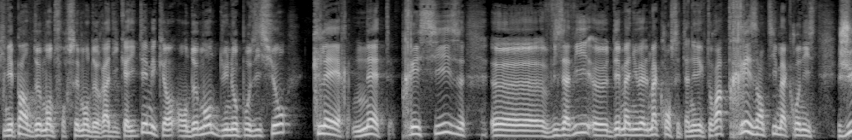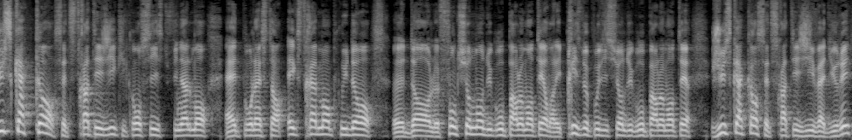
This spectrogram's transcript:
qui n'est pas en demande forcément de radicalité, mais qui est en demande d'une opposition claire, nette, précise euh, vis-à-vis euh, d'Emmanuel Macron. C'est un électorat très anti-macroniste. Jusqu'à quand cette stratégie qui consiste finalement à être pour l'instant extrêmement prudent euh, dans le fonctionnement du groupe parlementaire, dans les prises de position du groupe parlementaire, jusqu'à quand cette stratégie va durer?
